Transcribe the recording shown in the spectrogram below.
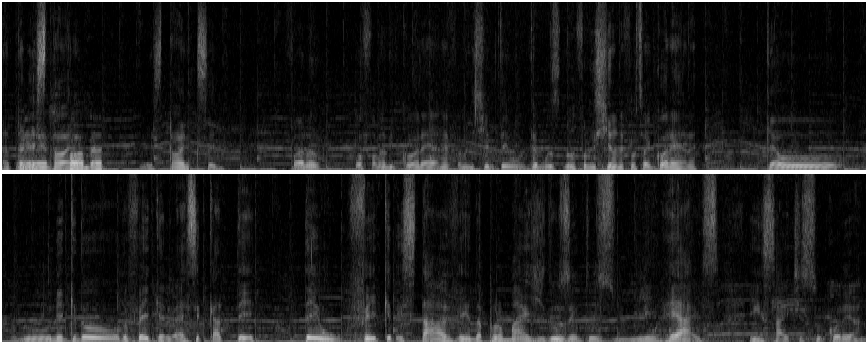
até na É história. foda. É histórico isso aí. Falando, pô, falando em Coreia, né? Falando em China, tem um, temos. Não falando em China, né? Falando só em Coreia, né? Que é o. o nick do, do Faker, SKT. T1 Faker está à venda por mais de 200 mil reais em site sul-coreano.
